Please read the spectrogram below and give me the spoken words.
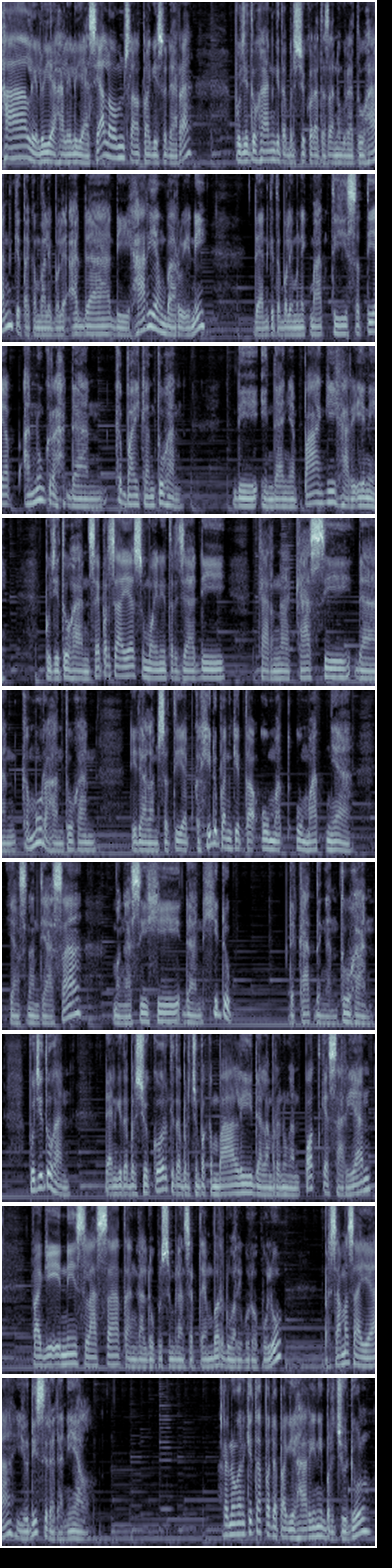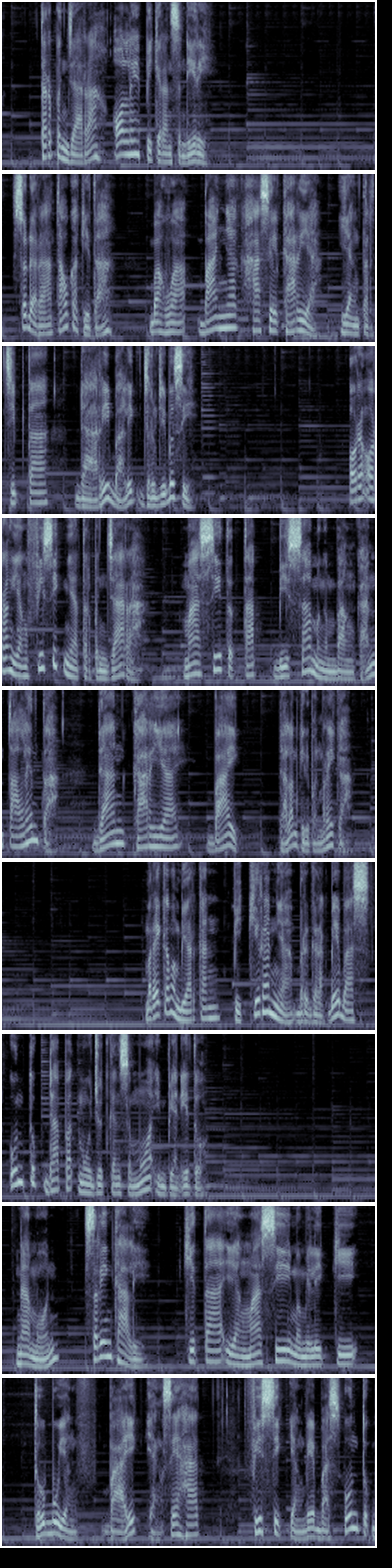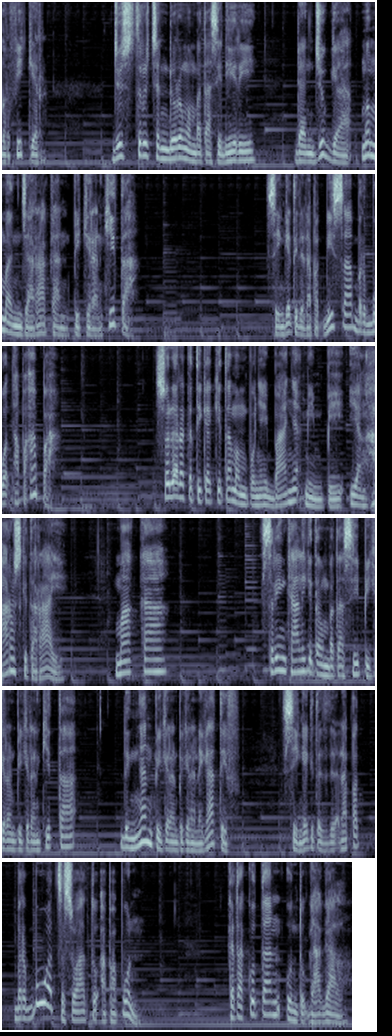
Haleluya, haleluya. Shalom, selamat pagi saudara. Puji Tuhan, kita bersyukur atas anugerah Tuhan. Kita kembali boleh ada di hari yang baru ini. Dan kita boleh menikmati setiap anugerah dan kebaikan Tuhan di indahnya pagi hari ini. Puji Tuhan, saya percaya semua ini terjadi karena kasih dan kemurahan Tuhan di dalam setiap kehidupan kita umat-umatnya yang senantiasa mengasihi dan hidup dekat dengan Tuhan. Puji Tuhan. Dan kita bersyukur kita berjumpa kembali dalam renungan podcast harian pagi ini Selasa tanggal 29 September 2020 bersama saya Yudhistira Daniel. Renungan kita pada pagi hari ini berjudul Terpenjara oleh Pikiran Sendiri. Saudara, tahukah kita bahwa banyak hasil karya yang tercipta dari balik jeruji besi? Orang-orang yang fisiknya terpenjara masih tetap bisa mengembangkan talenta dan karya baik dalam kehidupan mereka. Mereka membiarkan pikirannya bergerak bebas untuk dapat mewujudkan semua impian itu. Namun, sering kali kita yang masih memiliki tubuh yang baik, yang sehat, fisik yang bebas untuk berpikir, justru cenderung membatasi diri dan juga memanjarakan pikiran kita, sehingga tidak dapat bisa berbuat apa-apa. Saudara, ketika kita mempunyai banyak mimpi yang harus kita raih, maka sering kali kita membatasi pikiran-pikiran kita dengan pikiran-pikiran negatif, sehingga kita tidak dapat berbuat sesuatu apa pun Ketakutan untuk gagal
